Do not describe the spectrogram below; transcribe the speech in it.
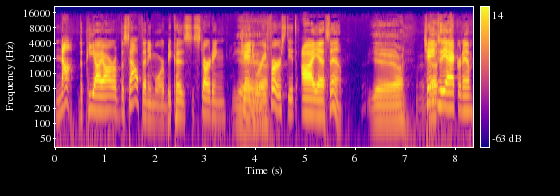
not the PIR of the South anymore because starting Yeah. January 1st, it's ISM. Yeah, Change That- the acronym.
